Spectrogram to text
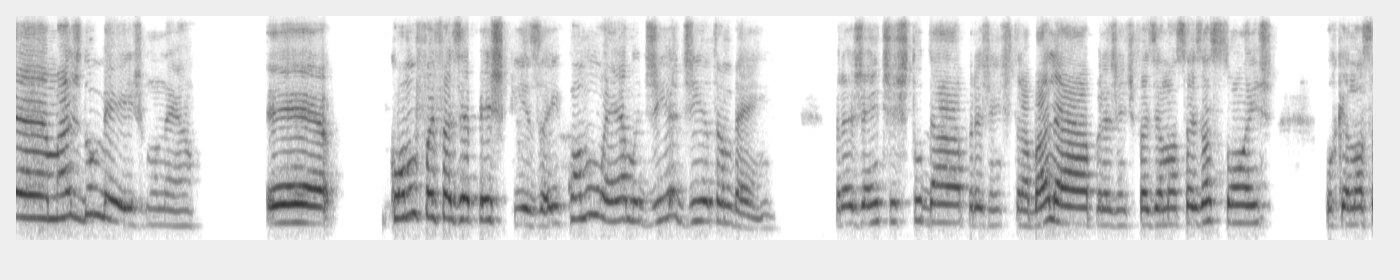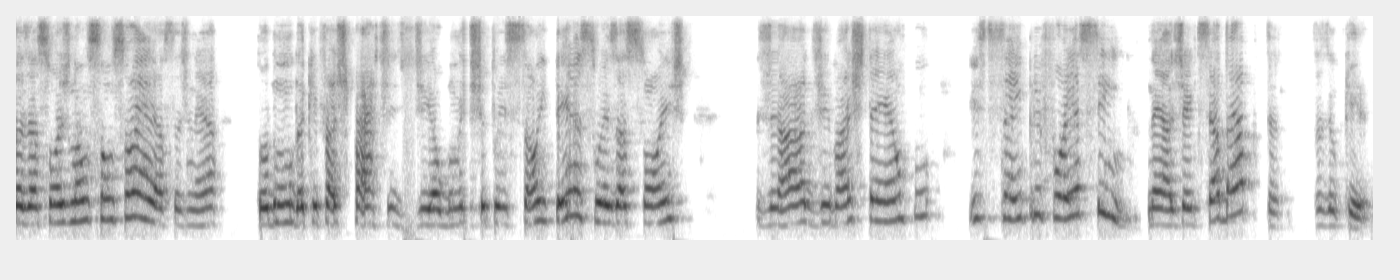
é mais do mesmo, né? É, como foi fazer a pesquisa e como é no dia a dia também, para a gente estudar, para a gente trabalhar, para a gente fazer nossas ações, porque nossas ações não são só essas, né? Todo mundo aqui faz parte de alguma instituição e tem as suas ações já de mais tempo e sempre foi assim, né? A gente se adapta, fazer o quê?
